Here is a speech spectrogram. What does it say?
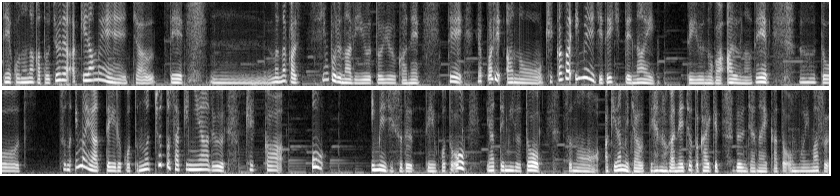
でこのなんか途中で諦めちゃうってうーんまあなんかシンプルな理由というかねでやっぱりあの結果がイメージできてないっていうのがあるのでうんとその今やっていることのちょっと先にある結果をイメージするっていうことをやってみるとその諦めちゃうっていうのがね ちょっと解決するんじゃないかと思います。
